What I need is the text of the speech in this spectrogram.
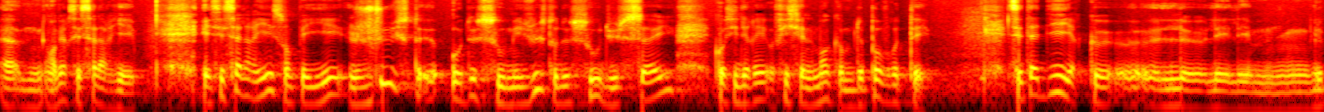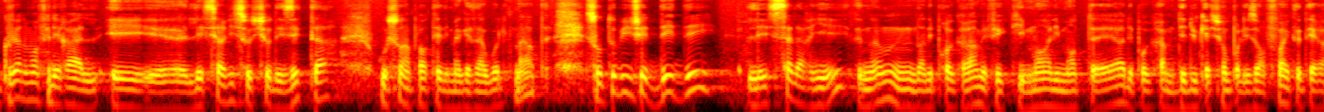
euh, envers ses salariés. Et ces salariés sont payés juste au-dessous, mais juste au-dessous du seuil considéré officiellement comme de pauvreté. C'est-à-dire que euh, le, gouvernement fédéral et euh, les services sociaux des États, où sont implantés les magasins Walmart, sont obligés d'aider les salariés dans des programmes effectivement alimentaires, des programmes d'éducation pour les enfants, etc.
